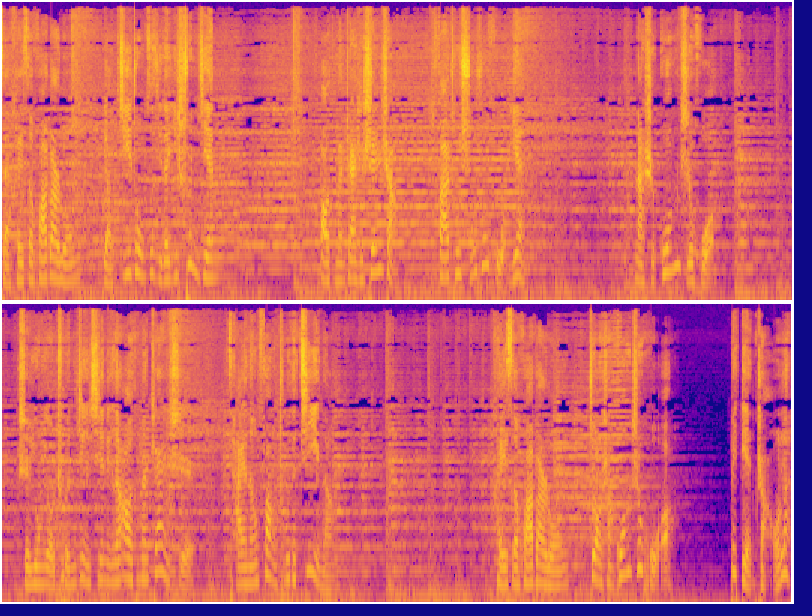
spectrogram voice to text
在黑色花瓣龙要击中自己的一瞬间，奥特曼战士身上发出熊熊火焰，那是光之火，是拥有纯净心灵的奥特曼战士才能放出的技能。黑色花瓣龙撞上光之火，被点着了。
